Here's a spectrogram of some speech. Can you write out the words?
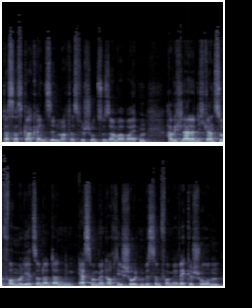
dass das gar keinen Sinn macht, dass wir schon zusammenarbeiten. Habe ich leider nicht ganz so formuliert, sondern dann im ersten Moment auch die Schuld ein bisschen von mir weggeschoben.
